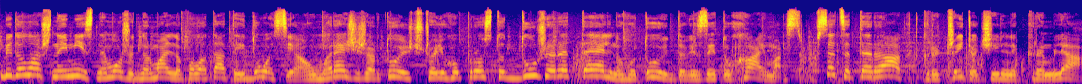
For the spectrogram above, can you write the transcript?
Бідолашний міст не можуть нормально полатати й досі. А у мережі жартують, що його просто дуже ретельно готують до візиту Хаймарс. Все це теракт, кричить очільник Кремля.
